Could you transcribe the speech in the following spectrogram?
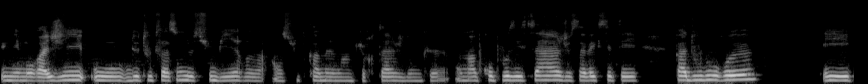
une hémorragie ou de toute façon de subir euh, ensuite quand même un curtage. Donc euh, on m'a proposé ça, je savais que c'était pas douloureux et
